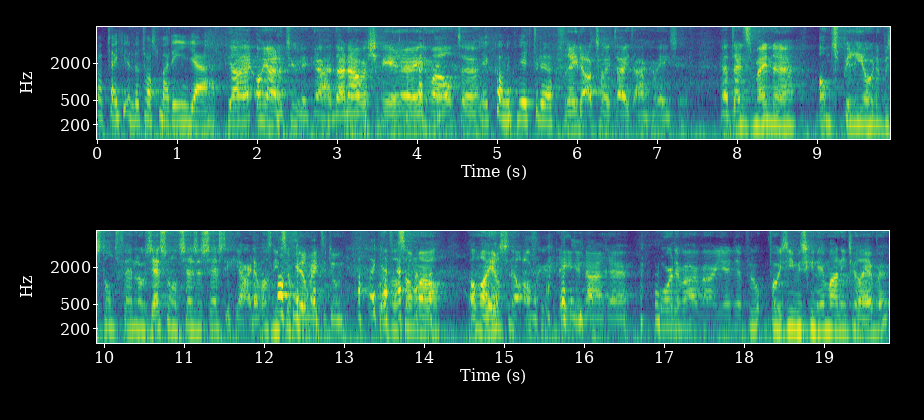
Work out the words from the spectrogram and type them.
Wat zeg je? Dat was maar één jaar. Ja, oh ja, natuurlijk. Ja, daarna was je weer eh, helemaal op de Dan kon ik weer terug. vrede actualiteit aangewezen. Ja, tijdens mijn eh, ambtsperiode bestond Venlo 666 jaar. Daar was niet zoveel mee te doen. Dat was allemaal, allemaal heel snel afgegleden naar eh orde waar, waar je de po- poëzie misschien helemaal niet wil hebben.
